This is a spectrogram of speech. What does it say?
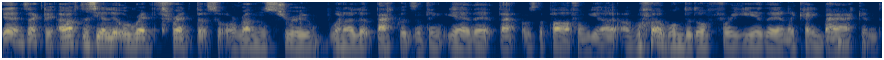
yeah, exactly. I often see a little red thread that sort of runs through when I look backwards and think, yeah, that that was the path, and yeah, I, I wandered off for a year there, and I came back, and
